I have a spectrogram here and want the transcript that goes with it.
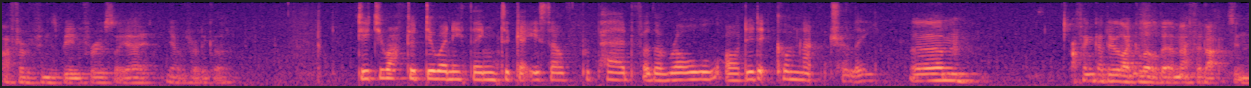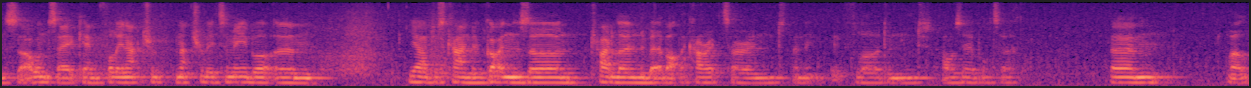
after everything's been through. So yeah, yeah, it was really good. Did you have to do anything to get yourself prepared for the role, or did it come naturally? Um, I think I do like a little bit of method acting, so I wouldn't say it came fully natu- naturally to me, but um, yeah, I just kind of got in the zone, tried learning a bit about the character, and then it, it flowed, and I was able to, um, well,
